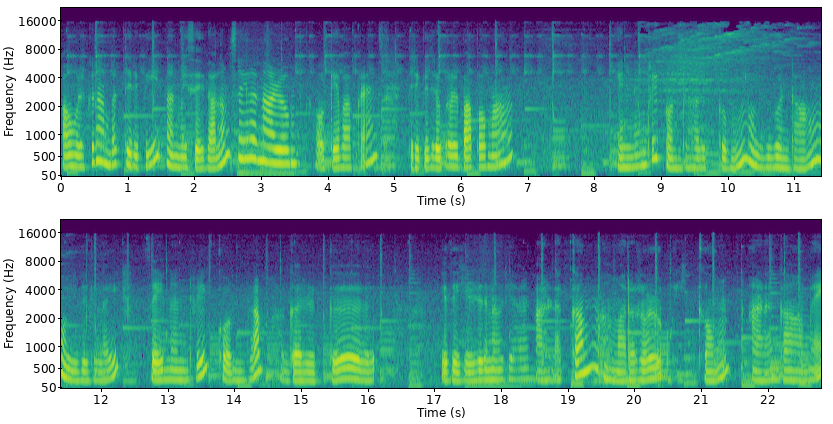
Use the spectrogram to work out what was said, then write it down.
அவங்களுக்கு நம்ம திருப்பி நன்மை செய்தாலும் செய்யலனாலும் ஓகேவா ஃப்ரெண்ட்ஸ் திருப்பி திருக்குறள் பார்ப்போமா? என்னன்றி கொன்றாருக்கும் உய்வுண்டாம் உய்வில்லை. செய் நன்றி கொன்ற மகளுக்கு இதை எழுதினவர் யார்? அடக்கம் அமரருள் உயிக்கும் அடங்காமை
